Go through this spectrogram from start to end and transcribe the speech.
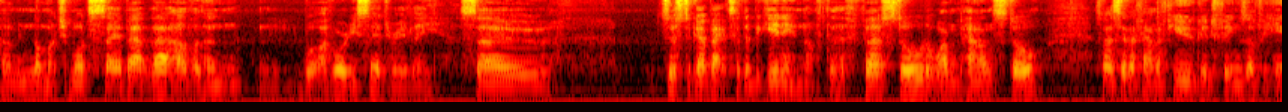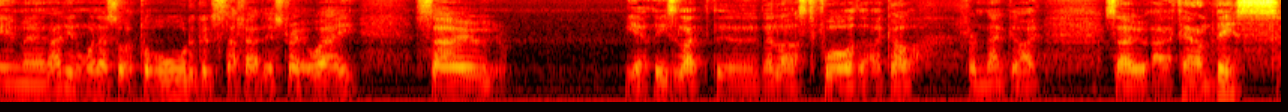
um, not much more to say about that other than what I've already said, really. So, just to go back to the beginning of the first stall, the one pound stall. So I said I found a few good things off of him, and I didn't want to sort of put all the good stuff out there straight away. So yeah, these are like the the last four that I got from that guy. So I found this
